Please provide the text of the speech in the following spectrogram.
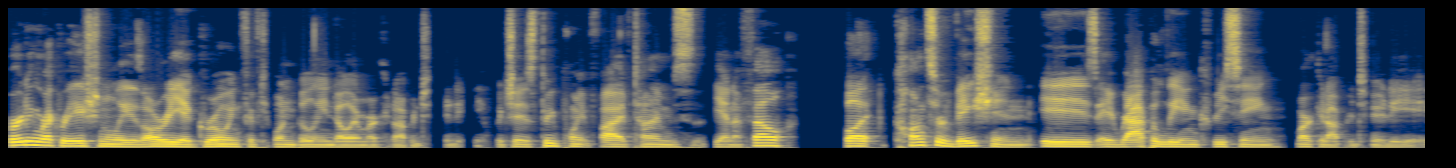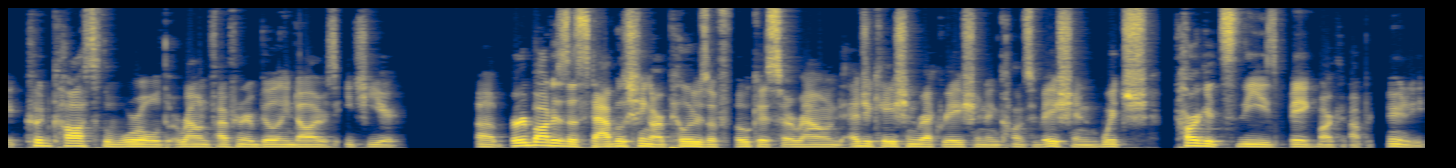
birding recreationally is already a growing $51 billion market opportunity, which is 3.5 times the NFL. But conservation is a rapidly increasing market opportunity. It could cost the world around $500 billion each year. Uh, BirdBot is establishing our pillars of focus around education, recreation, and conservation, which targets these big market opportunities.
